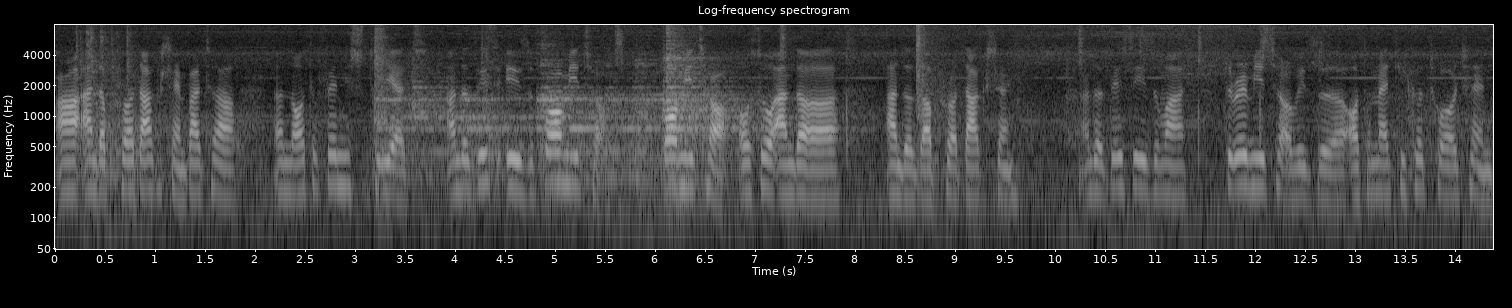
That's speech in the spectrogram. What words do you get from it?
are under production, but uh, uh, not finished yet. And this is four meter, four meter also under under the production. And this is one three meter with uh, automatic tool change.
